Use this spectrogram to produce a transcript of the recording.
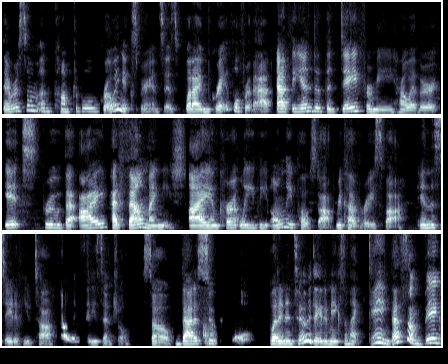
there were some uncomfortable growing experiences, but I'm grateful for that. At the end of the day for me, however, it proved that I had found my niche. I am currently the only post-op recovery spa in the state of Utah, Salt Lake City Central. So, that is super but it intimidated me because I'm like, dang, that's some big,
